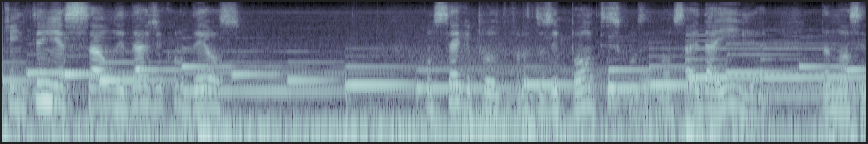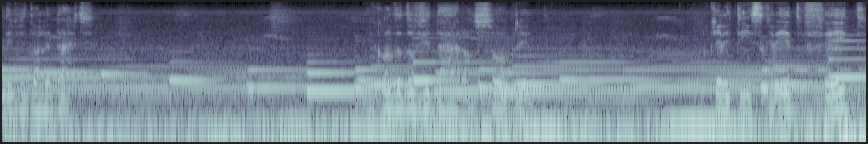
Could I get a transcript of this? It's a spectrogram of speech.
Quem tem essa unidade com Deus consegue produzir pontes com os irmãos, sai da ilha da nossa individualidade. E quando duvidaram sobre o que ele tinha escrito, feito,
